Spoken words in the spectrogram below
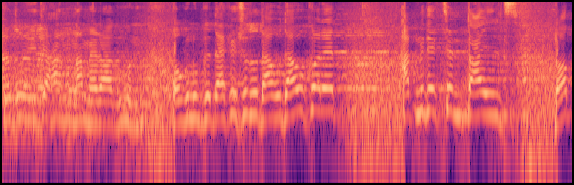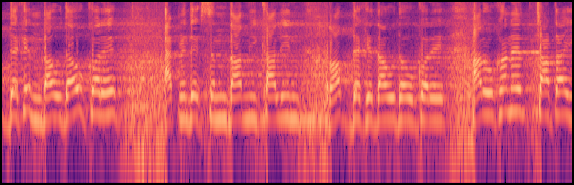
শুধুই জাহান নামের আগুন। ওগুলোকে দেখে শুধু দাউ দাউ করে। আপনি দেখছেন টাইলস রব দেখেন দাউ দাউ করে। আপনি দেখছেন দামি কালিন, রব দেখে দাউ দাউ করে। আর ওখানে চাটাই,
